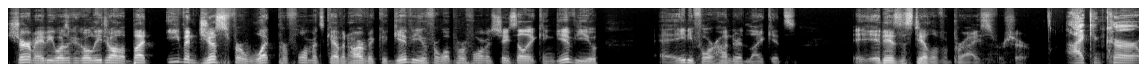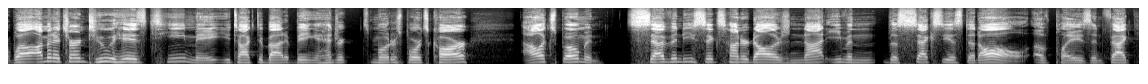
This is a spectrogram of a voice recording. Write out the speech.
Sure, maybe he wasn't going to go lead you all, but even just for what performance Kevin Harvick could give you, for what performance Chase Elliott can give you, 8,400, like it's, it is a steal of a price for sure. I concur. Well, I'm going to turn to his teammate. You talked about it being a Hendrick Motorsports car. Alex Bowman, $7,600, not even the sexiest at all of plays. In fact,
